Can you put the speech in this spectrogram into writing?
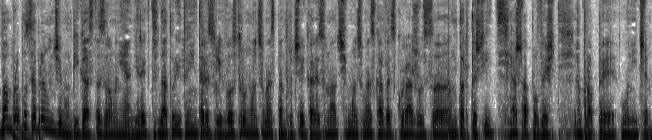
V-am propus să prelungim un pic astăzi România în direct datorită interesului vostru. Mulțumesc pentru cei care sunați și mulțumesc că aveți curajul să împărtășiți așa povești aproape unice.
